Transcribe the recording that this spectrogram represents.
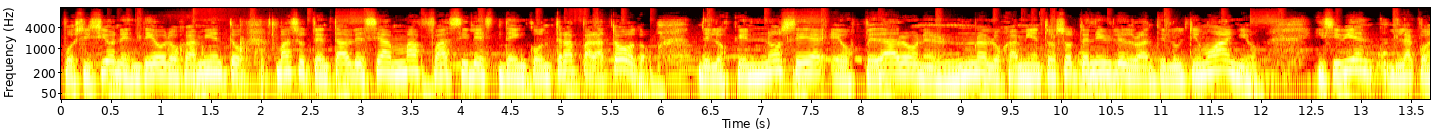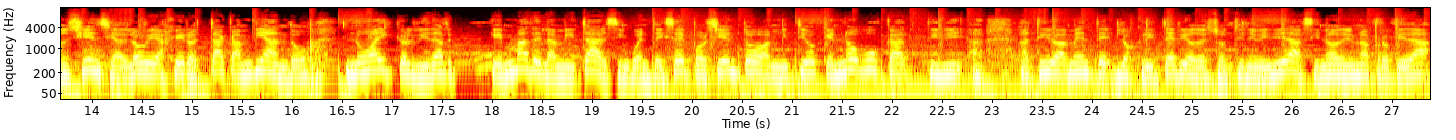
posiciones de alojamiento más sustentables sean más fáciles de encontrar para todos, de los que no se hospedaron en un alojamiento sostenible durante el último año. Y si bien la conciencia de los viajeros está cambiando, no hay que olvidar que más de la mitad, el 56%, admitió que no busca activamente los criterios de sostenibilidad, sino de una propiedad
